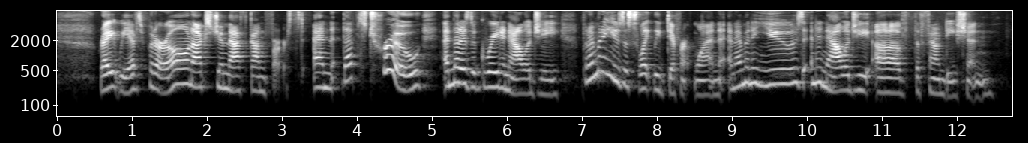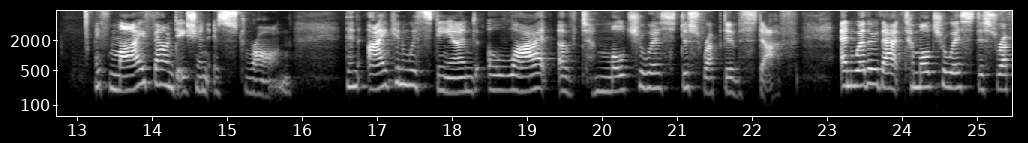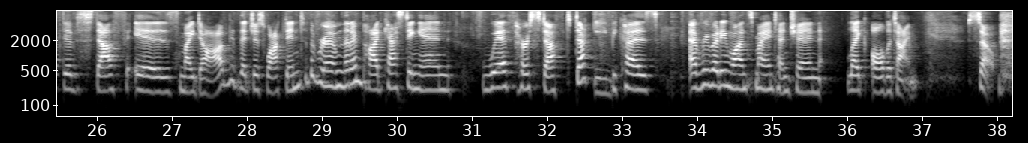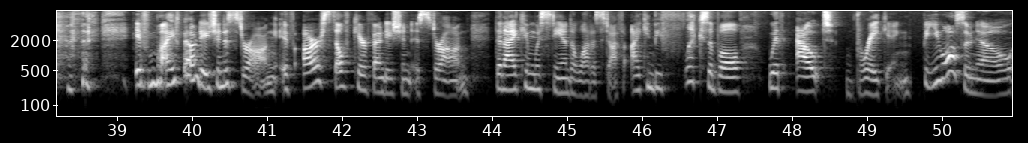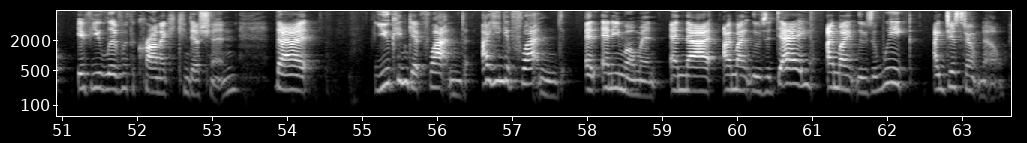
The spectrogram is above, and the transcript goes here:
right? We have to put our own oxygen mask on first. And that's true, and that is a great analogy, but I'm going to use a slightly different one, and I'm going to use an analogy of the foundation. If my foundation is strong, then I can withstand a lot of tumultuous, disruptive stuff. And whether that tumultuous, disruptive stuff is my dog that just walked into the room that I'm podcasting in with her stuffed ducky, because everybody wants my attention like all the time. So, if my foundation is strong, if our self care foundation is strong, then I can withstand a lot of stuff. I can be flexible without breaking. But you also know if you live with a chronic condition that you can get flattened. I can get flattened at any moment, and that I might lose a day, I might lose a week, I just don't know.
